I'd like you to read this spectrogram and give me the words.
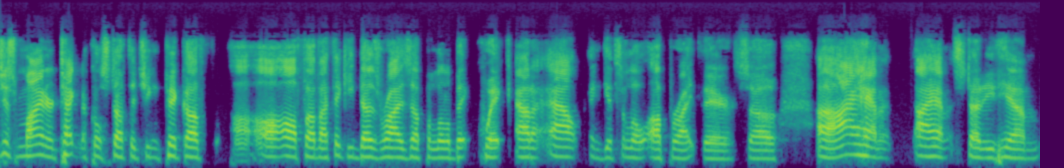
just minor technical stuff that you can pick up uh, off of. I think he does rise up a little bit quick out of out and gets a little upright there. So uh, I haven't I haven't studied him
